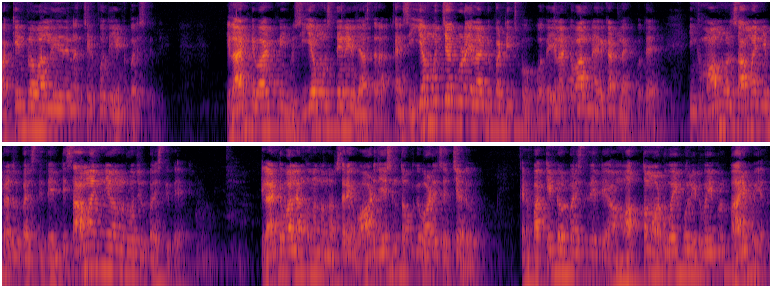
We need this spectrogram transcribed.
పక్కింట్లో వాళ్ళు ఏదైనా చనిపోతే ఏంటి పరిస్థితి? ఇలాంటి వాటిని ఇప్పుడు సీఎం వస్తేనే చేస్తారా? కానీ సీఎం వచ్చాక కూడా ఇలాంటివి పట్టించుకోకపోతే ఇలాంటి వాళ్ళని అరికట్టలేకపోతే ఇంక మామూలు సామాన్య ప్రజల పరిస్థితి ఏంటి? సామాన్య రోజుల పరిస్థితి ఏంటి? ఇలాంటి వాళ్ళు ఎంతమంది ఉన్నారు? సరే వాడు చేసిన తప్పుకి వాడే చచ్చాడు. కానీ పక్కింటి వాళ్ళ పరిస్థితి ఏంటి? ఆ మొత్తం అటువైపులు ఇటువైపులు పారిపోయారు.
